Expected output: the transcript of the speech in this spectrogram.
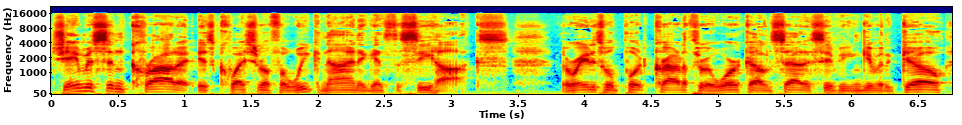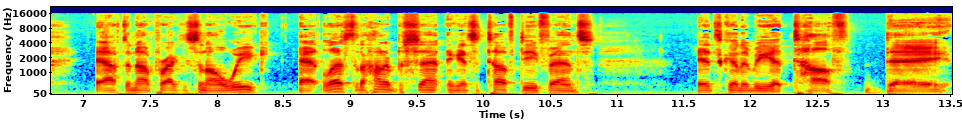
Jamison Crowder is questionable for week nine against the Seahawks. The Raiders will put Crowder through a workout on Saturday, to see if he can give it a go after not practicing all week at less than 100% against a tough defense. It's going to be a tough day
